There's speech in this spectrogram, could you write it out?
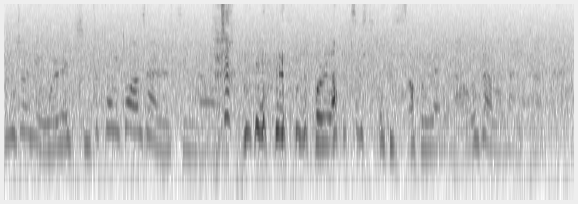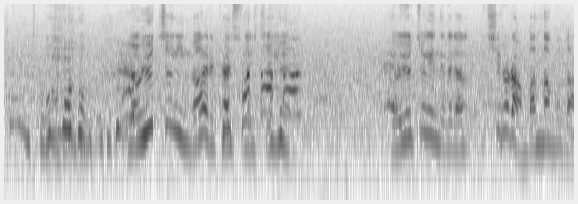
운전이 원래 진짜 통통한 사람이었으면 몰랐을 수 있어. 원래 나오잖아, 살짝. 좀 좋아. 여유증인가? 이렇게 할 수도 있지 여유증인데 그냥 치료를 안 받나 보다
